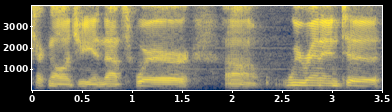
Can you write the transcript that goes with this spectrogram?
technology, and that's where uh, we ran into.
